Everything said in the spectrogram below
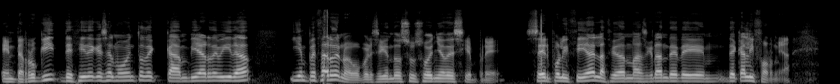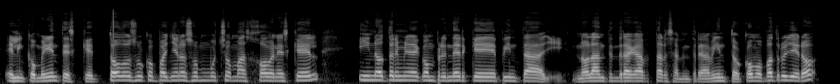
en The Rookie, decide que es el momento de cambiar de vida y empezar de nuevo, persiguiendo su sueño de siempre, ser policía en la ciudad más grande de, California. El inconveniente es que todos sus compañeros son mucho más jóvenes que él y no termina de comprender qué pinta allí. Nolan tendrá que adaptarse al entrenamiento como patrullero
